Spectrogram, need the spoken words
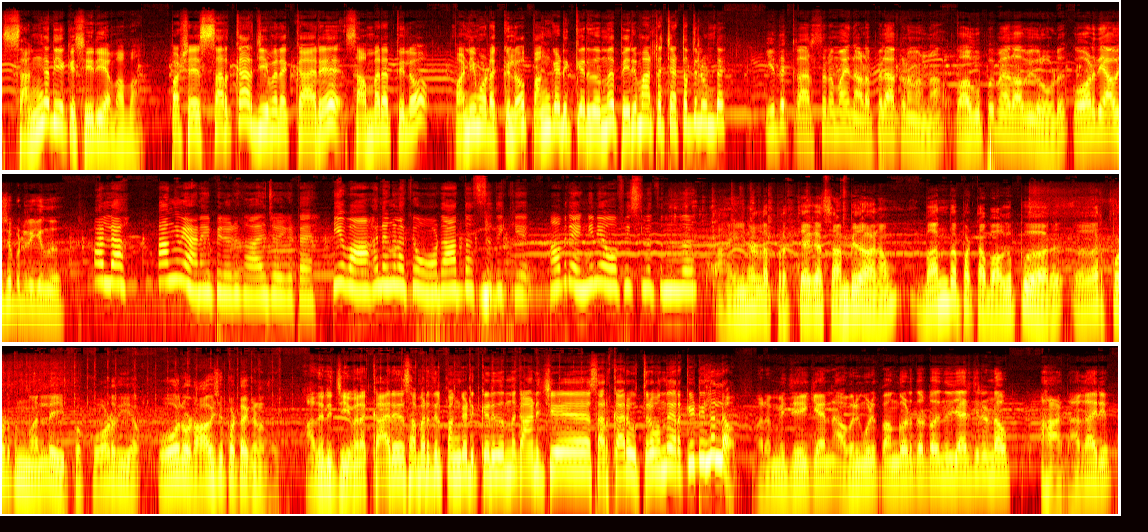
സംഗതിയൊക്കെ ശരിയാ മാമ. പക്ഷേ സർക്കാർ ജീവനക്കാര് സമരത്തിലോ പണിമുടക്കിലോ പങ്കെടുക്കരുതെന്ന് പെരുമാറ്റച്ചട്ടത്തിലുണ്ട്. ഇത് കർശനമായി നടപ്പിലാക്കണമെന്ന വകുപ്പ് മേധാവികളോട് കോടതി ആവശ്യപ്പെട്ടിരിക്കുന്നത്. അല്ല അങ്ങനെയാണെങ്കിൽ പിന്നെ ഒരു കാര്യം ചോദിക്കട്ടെ? ഈ വാഹനങ്ങളൊക്കെ ഓടാത്ത സ്ഥിതിക്ക് അവരെങ്ങനെയാ ഓഫീസിലെത്തുന്നത്? അതിനുള്ള പ്രത്യേക സംവിധാനം ബന്ധപ്പെട്ട വകുപ്പുകാർ ഏർപ്പെടുത്തുന്നല്ലേ ഇപ്പൊ കോടതി ഓരോട് ആവശ്യപ്പെട്ടേക്കണത്. അതിന് ജീവനക്കാര് സമരത്തിൽ പങ്കെടുക്കരുതെന്ന് കാണിച്ച് സർക്കാർ ഉത്തരവൊന്നും ഇറക്കിയിട്ടില്ലല്ലോ. സമരം വിജയിക്കാൻ അവരും കൂടി പങ്കെടുത്തിട്ടോ എന്ന് വിചാരിച്ചിട്ടുണ്ടാവും. അതാ കാര്യം.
